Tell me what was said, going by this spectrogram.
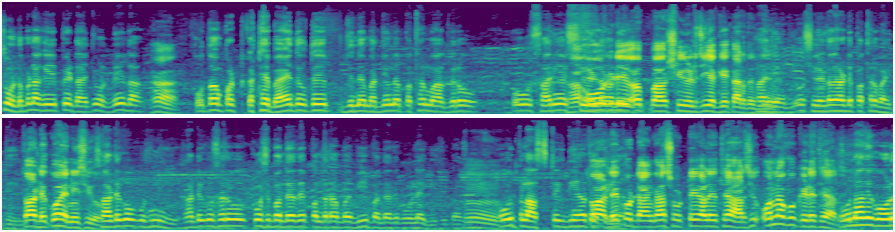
ਝੁੰਡ ਬਣਾ ਕੇ ਭੇਡਾਂ ਝੁੰਡ ਨਹੀਂ ਹੁੰਦਾ ਹਾਂ ਉਦਾਂ ਇਕੱਠੇ ਬਹਿ ਜਾਂਦੇ ਉੱਤੇ ਜਿੰਨੇ ਮਰਜ਼ੀ ਉਹਨਾਂ ਪੱਥਰ ਮਾਰਦੇ ਰਹੋ। ਉਹ ਸਾਰੀਆਂ ਸ਼ੀਲਡਾਂ ਉਹ ਜਿਹੜੀ ਸ਼ੀਲਡ ਜੀ ਅੱਗੇ ਕਰ ਦਿੰਦੇ ਹਾਂਜੀ ਹਾਂਜੀ ਉਹ ਸ਼ੀਲਡਾਂ ਸਾਡੇ ਪੱਥਰ ਵੱਜਦੇ ਸੀ ਤੁਹਾਡੇ ਕੋਲ ਹੈ ਨਹੀਂ ਸੀ ਉਹ? ਸਾਡੇ ਕੋਲ ਕੁਝ ਨਹੀਂ ਸੀ ਸਾਡੇ ਕੋਲ ਸਿਰਫ ਕੁਝ ਬੰਦਿਆਂ ਦੇ 15 20 ਬੰਦਿਆਂ ਦੇ ਕੋਲ ਹੈਗੀ ਸੀ ਬਸ। ਉਹ ਵੀ ਪਲਾਸਟਿਕ ਦੀਆਂ ਤੁਹਾਡੇ ਕੋਲ ਡਾਂਗਾ ਸੋਟੇ ਵਾਲੇ ਹਥਿਆਰ ਸੀ? ਉਹਨਾਂ ਕੋਲ ਕਿਹੜੇ ਹਥਿਆਰ ਸੀ? ਉਹਨਾਂ ਦੇ ਕੋਲ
